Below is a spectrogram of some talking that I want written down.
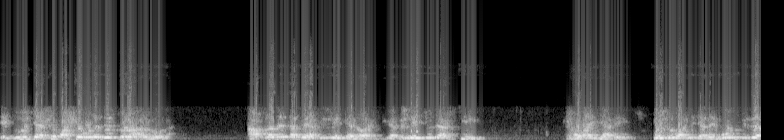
এই দুই চারশো, পাঁচশো ভোটে জিতবো না হারবেও না। আপনাদের কাছে অ্যাপিল কেন আসছি? অ্যাপিল এই জন্য আসছি, সবাই জানে দেশবাসী জানে, মন্ত্রীরা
